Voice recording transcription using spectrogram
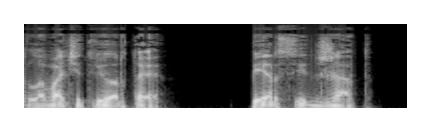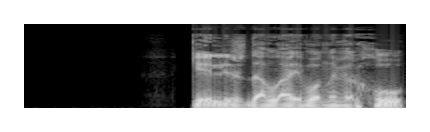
Глава четвертая. Перси Джад. Келли ждала его наверху,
